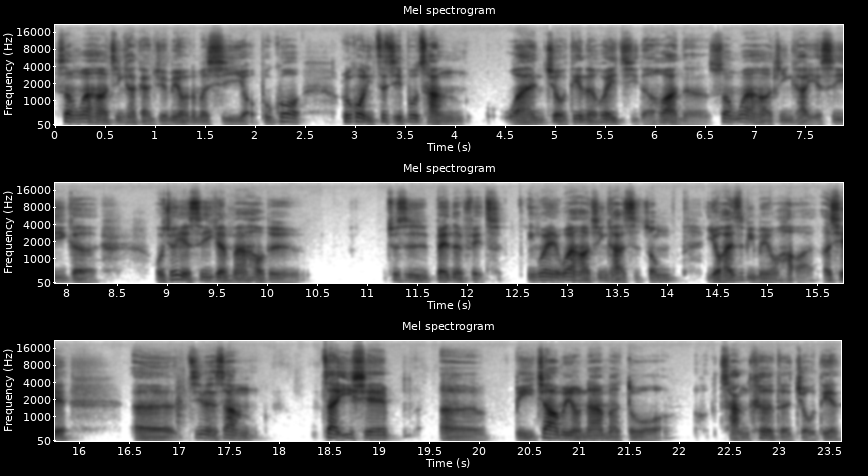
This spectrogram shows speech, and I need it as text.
送万豪金卡感觉没有那么稀有。不过如果你自己不常玩酒店的会籍的话呢，送万豪金卡也是一个，我觉得也是一个蛮好的，就是 benefit，因为万豪金卡始终有还是比没有好啊，而且呃基本上。在一些呃比较没有那么多常客的酒店，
